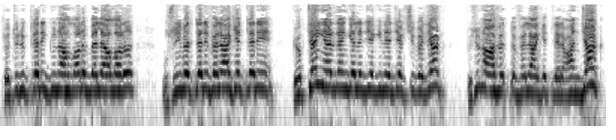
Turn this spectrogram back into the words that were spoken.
Kötülükleri, günahları, belaları, musibetleri, felaketleri gökten yerden gelecek, inecek, çıkacak. Bütün afet ve felaketleri ancak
